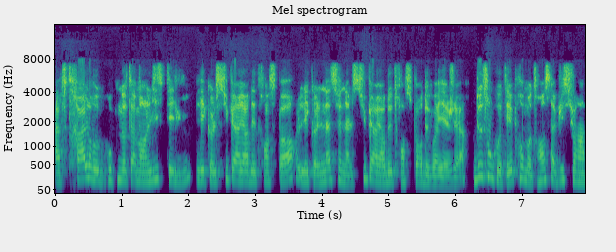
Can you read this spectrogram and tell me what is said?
Astral regroupe notamment l'ISTELI, l'école supérieure des transports, l'école nationale supérieure de transport de voyageurs. De son côté, Promotrans s'appuie sur un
